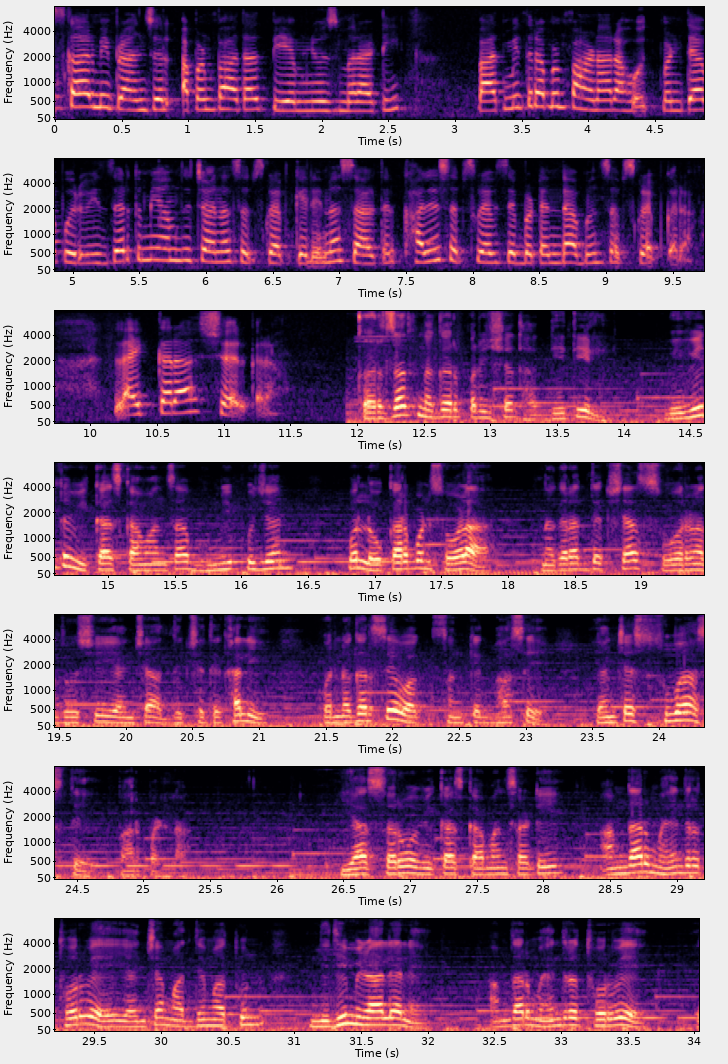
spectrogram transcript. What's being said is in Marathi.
नमस्कार मी प्रांजल. आपण पाहतात पी एम न्यूज मराठी. बातमी तर आपण पाहणार आहोत पण त्यापूर्वी जर तुम्ही आमचं चॅनल सबस्क्राईब केले नसाल तर खालील सबस्क्राईबचे बटन दाबून सबस्क्राईब करा. लाईक करा शेअर करा. कर्जत नगर परिषद हद्दीतील विविध विकास कामांचा भूमिपूजन व लोकार्पण सोहळा नगराध्यक्षा सुवर्णा जोशी यांच्या अध्यक्षतेखाली व नगरसेवक संकेत भासे यांच्या शुभ हस्ते पार पडला. या सर्व विकास कामांसाठी आमदार महेंद्र थोरवे यांच्या माध्यमातून निधी मिळाल्याने आमदार महेंद्र थोरवे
